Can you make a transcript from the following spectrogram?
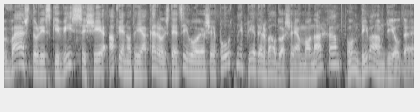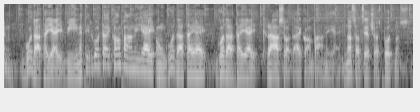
Vēsturiski visi šie apvienotajā karalistē dzīvojošie putni pieder valdošajam monarham un divām ģildēm - godātajai vīna tirgotāju kompānijai un godātajai, godātajai krāsotāju kompānijai. Nosauciet šos putnus.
